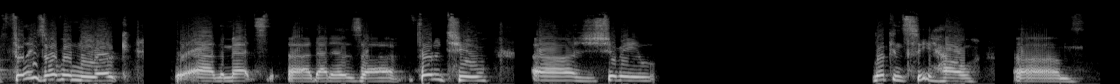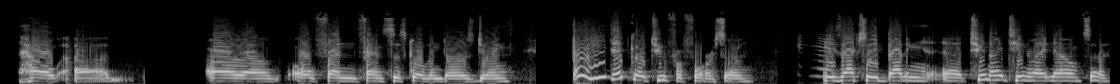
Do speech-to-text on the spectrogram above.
Phillies over New York. The Mets, that is four to two. should we look and see how um, how uh, our uh, old friend Francisco Lindor is doing. Oh, he did go two for four, so he's actually batting uh, two nineteen right now. So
